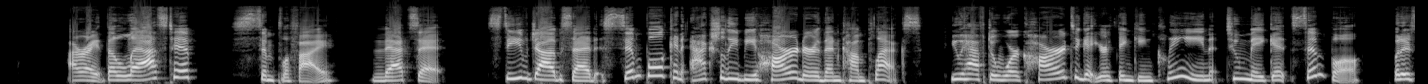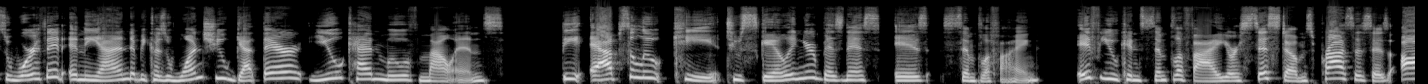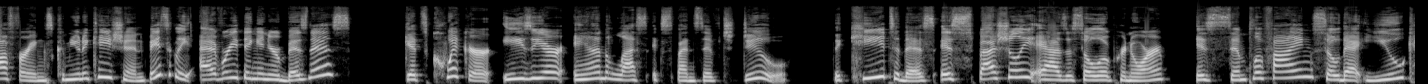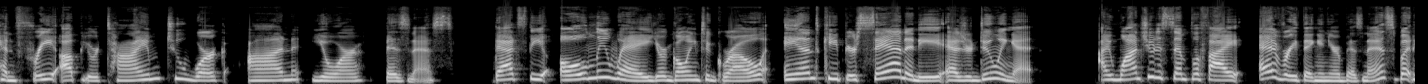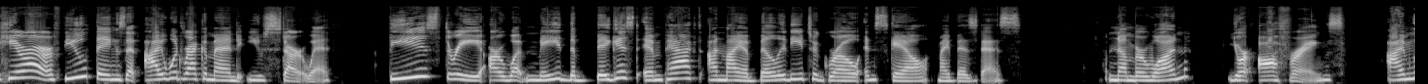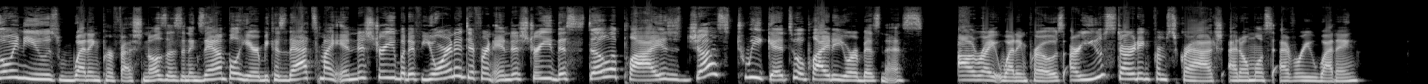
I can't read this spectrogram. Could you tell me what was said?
All right. The last tip, simplify. That's it. Steve Jobs said, simple can actually be harder than complex. You have to work hard to get your thinking clean to make it simple but it's worth it in the end because once you get there, you can move mountains. The absolute key to scaling your business is simplifying. If you can simplify your systems, processes, offerings, communication, basically everything in your business gets quicker, easier, and less expensive to do. The key to this, especially as a solopreneur, is simplifying so that you can free up your time to work on your business. That's the only way you're going to grow and keep your sanity as you're doing it. I want you to simplify everything in your business, but here are a few things that I would recommend you start with. These three are what made the biggest impact on my ability to grow and scale my business. Number one, your offerings. I'm going to use wedding professionals as an example here because that's my industry. But if you're in a different industry, this still applies. Just tweak it to apply to your business. All right, wedding pros, are you starting from scratch at almost every wedding?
